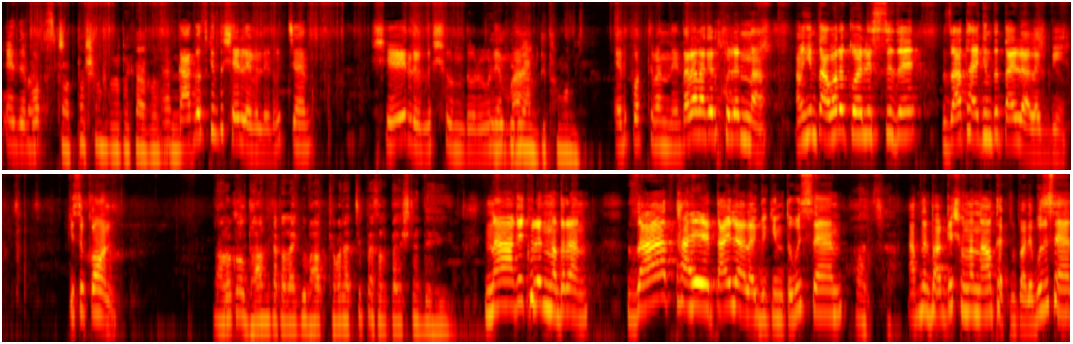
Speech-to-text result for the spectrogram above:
এই যে বক্স কত সুন্দর একটা কাগজ কাগজ কিন্তু সেই লেভেলের বুঝছেন? সেই লেভেলের সুন্দর ওরে মা করে আংটি থামনি। এর পথে নেই দাঁড়ান আগে খুলেন না। আমি কিন্তু আবারও কয়ে লিখছি যে যা থাকে কিন্তু তাই লা লাগবি। কিছু কন? আরও কল ধান কাটা লাগবে ভাত খাবার যাচ্ছি পেশাল পালিশ না দেহি। না আগে খুলেন না দাঁড়ান। যা থাহে তাই লা লাগবে কিন্তু বুঝছেন? আচ্ছা। আপনার ভাগ্যে সোনা নাও থাকতে পারে বুঝেছেন?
